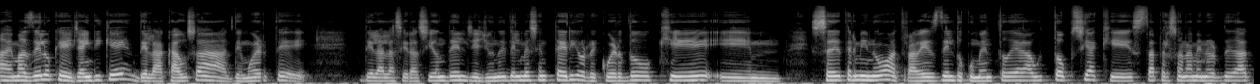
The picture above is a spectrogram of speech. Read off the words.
además de lo que ya indiqué de la causa de muerte de la laceración del yeyuno y del mesenterio, recuerdo que em, se determinó a través del documento de autopsia que esta persona menor de edad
